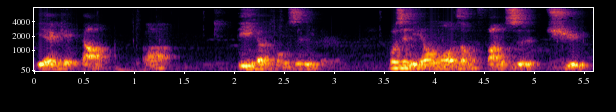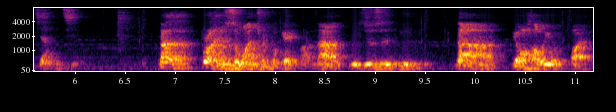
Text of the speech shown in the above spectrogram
也给到啊、第一个投资你的人，或是你用某种方式去讲解，那不然就是完全不给嘛，那你就是匿名，那有好有坏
